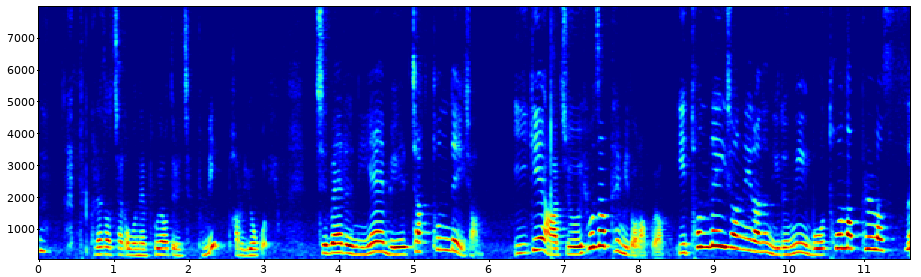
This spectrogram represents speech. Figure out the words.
그래서 제가 오늘 보여드릴 제품이 바로 이거예요. 지베르니의 밀착 톤데이션. 이게 아주 효자템이더라고요. 이 톤데이션이라는 이름이 뭐 tone-up 플러스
